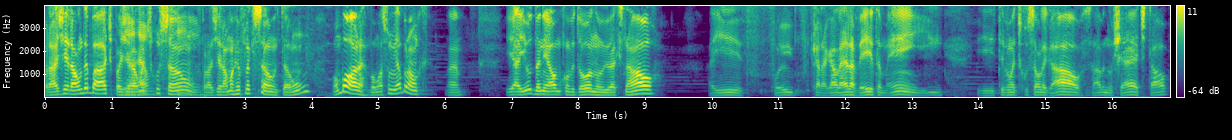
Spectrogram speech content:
pra gerar um debate, pra gerar uma Aham, discussão, pra gerar uma reflexão. Então, vambora, vamos assumir a bronca, né? E aí o Daniel me convidou no UX Now, aí foi, cara, a galera veio também e, e teve uma discussão legal, sabe, no chat e tal.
